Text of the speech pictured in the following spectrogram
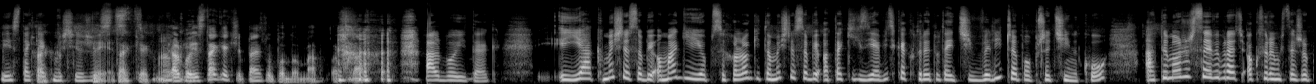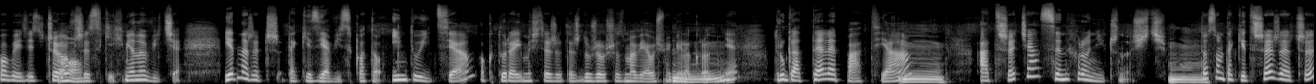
Jest tak, jak myślisz, że jest. tak, jak, Okej. Albo jest tak, jak się Państwu podoba. Albo i tak. Jak myślę sobie o magii i o psychologii, to myślę sobie o takich zjawiskach, które tutaj ci wyliczę po przecinku, a ty możesz sobie wybrać, o którym chcesz opowiedzieć, czy o O. wszystkich. Mianowicie, jedna rzecz, takie zjawisko to intuicja, o której myślę, że też dużo już rozmawiałyśmy wielokrotnie. Druga telepatia, Mm, a trzecia synchroniczność. mm. To są takie trzy rzeczy,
